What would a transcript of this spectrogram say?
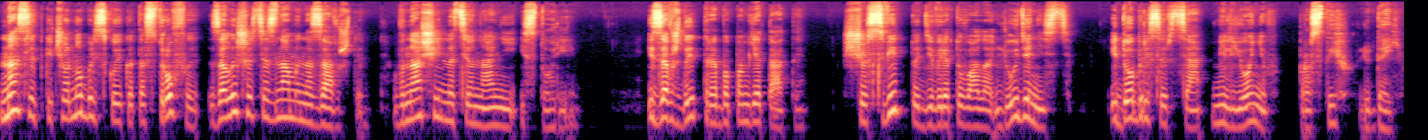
Наслідки Чорнобильської катастрофи залишаться з нами назавжди в нашій національній історії. І завжди треба пам'ятати, що світ тоді врятувала людяність і добрі серця мільйонів простих людей.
